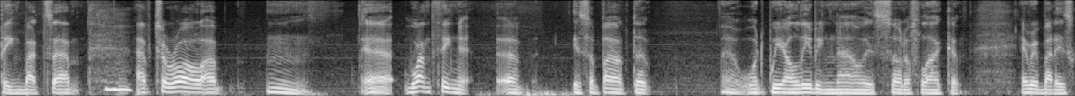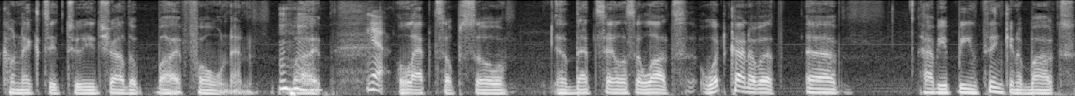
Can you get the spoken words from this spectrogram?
thing. But um, after all, uh, mm, uh, one thing uh, is about the uh, what we are living now is sort of like uh everybody's connected to each other by phone and by yeah laptop. So uh, that tells a lot. What kind of a uh, have you been thinking about?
